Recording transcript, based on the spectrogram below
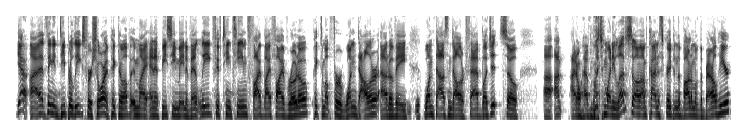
Yeah, I think in deeper leagues for sure. I picked him up in my NFBC main event league, 15 team, 5x5 roto. Picked him up for $1 out of a $1,000 FAAB budget. So uh, I'm, I don't have much money left, so I'm, I'm kind of scraping the bottom of the barrel here.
